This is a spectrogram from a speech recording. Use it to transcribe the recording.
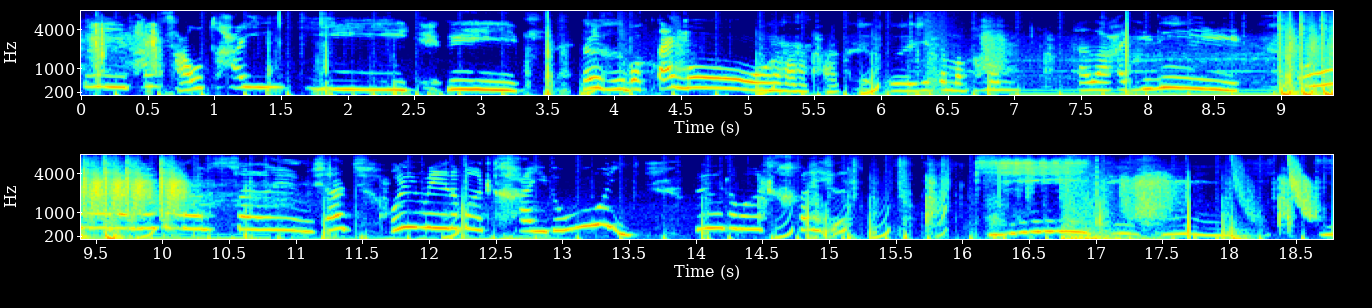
เฮ้ยพังเสาไทยเฮ้ยนั่นคือบอกแตงโมเฮ้ยฉันจะมาพังอะไรที่นี่โอ้ยอะไรจะมาใส่ของฉันเฮ้ยมีระเบิดไข่ด้วยมีระเบิดไข่เอ้ ย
